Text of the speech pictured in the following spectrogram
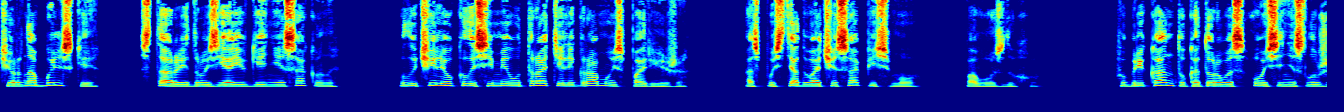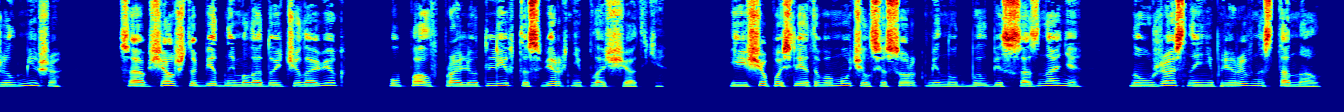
Чернобыльские — Старые друзья Евгении Исаковны получили около семи утра телеграмму из Парижа, а спустя два часа письмо по воздуху. Фабрикант, у которого с осени служил Миша, сообщал, что бедный молодой человек упал в пролет лифта с верхней площадки. И еще после этого мучился сорок минут, был без сознания, но ужасно и непрерывно стонал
